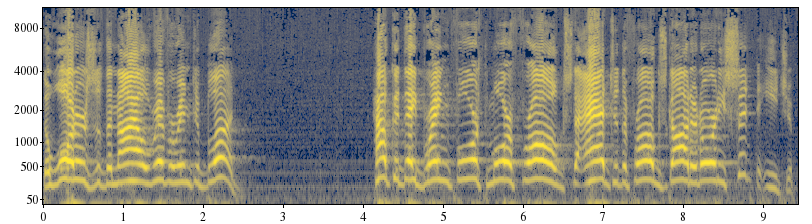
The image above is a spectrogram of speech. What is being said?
the waters of the Nile River into blood? How could they bring forth more frogs to add to the frogs God had already sent to Egypt?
